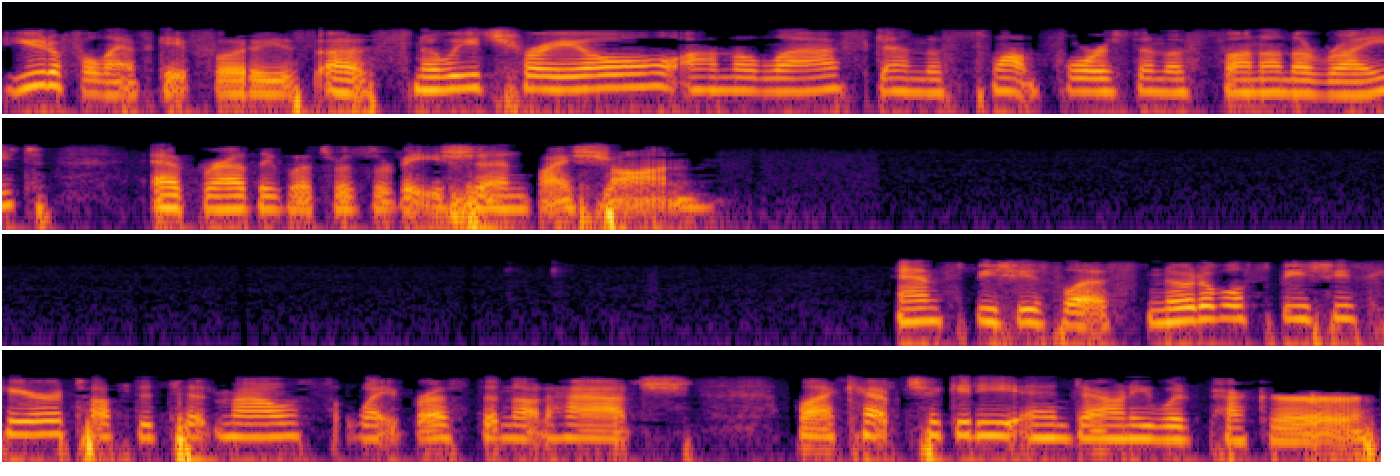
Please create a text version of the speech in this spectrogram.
beautiful landscape photos. Uh, snowy trail on the left and the swamp forest and the sun on the right at Bradley Woods Reservation by Sean. and species list. Notable species here, tufted titmouse, white-breasted nuthatch, black-capped chickadee, and downy woodpecker.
